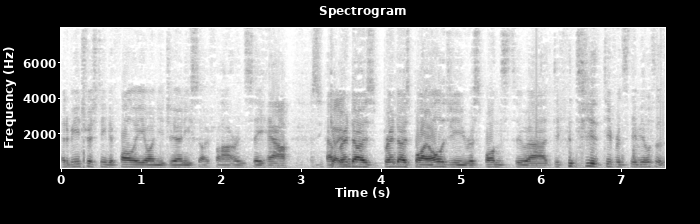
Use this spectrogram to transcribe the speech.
it'd be interesting to follow you on your journey so far and see how. How Brendo's Brendo's biology responds to uh, different different stimuluses.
